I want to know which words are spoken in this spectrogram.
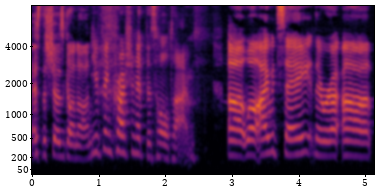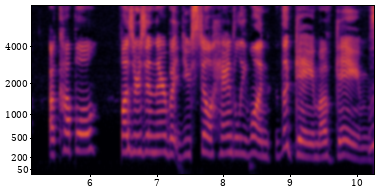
as the show's gone on. You've been crushing it this whole time. Uh, well, I would say there were uh, a couple buzzers in there, but you still handily won the game of games.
